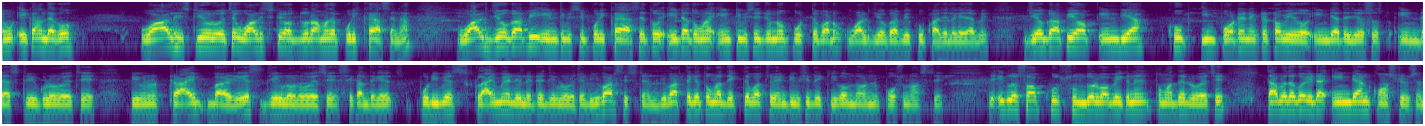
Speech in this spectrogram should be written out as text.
এবং এখানে দেখো ওয়ার্ল্ড হিস্ট্রিও রয়েছে, ওয়ার্ল্ড হিস্ট্রি অতটা আমাদের পরীক্ষায় আসে না। ওয়ার্ল্ড জিওগ্রাফি এনটিপিসি পরীক্ষায় আসে, তো এটা তোমরা এনটিপিসির জন্য পড়তে পারো, ওয়ার্ল্ড জিওগ্রাফি খুব কাজে লেগে যাবে। জিওগ্রাফি অফ ইন্ডিয়া খুব ইম্পর্টেন্ট একটা টপিক ইন্ডিয়াতে যে সমস্ত ইন্ডাস্ট্রিগুলো রয়েছে, বিভিন্ন ট্রাইব বা রেস যেগুলো রয়েছে, সেখান থেকে পরিবেশ ক্লাইমেট রিলেটেড যেগুলো রয়েছে রিভার সিস্টেম রিভার থেকে তোমরা দেখতে পাচ্ছ এনটিপিসিতে কীরকম ধরনের প্রশ্ন আসছে। তো এগুলো সব খুব সুন্দরভাবে এখানে তোমাদের রয়েছে। তারপরে দেখো এটা ইন্ডিয়ান কনস্টিটিউশন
